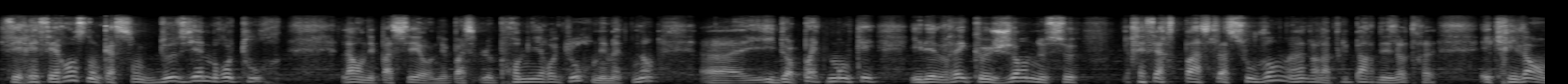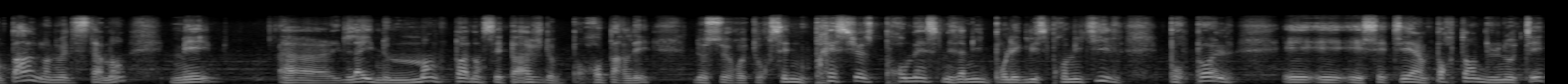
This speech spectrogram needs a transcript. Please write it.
Il fait référence donc à son deuxième retour. Là, on est passé, on est passé le premier retour, mais maintenant, euh, il ne doit pas être manqué. Il est vrai que Jean ne se réfère pas à cela souvent, hein, dans la plupart des autres écrivains en parlent dans le Nouveau Testament, mais euh, là, il ne manque pas dans ces pages de reparler de ce retour. C'est une précieuse promesse, mes amis, pour l'Église primitive, pour Paul, et, c'était important de le noter.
